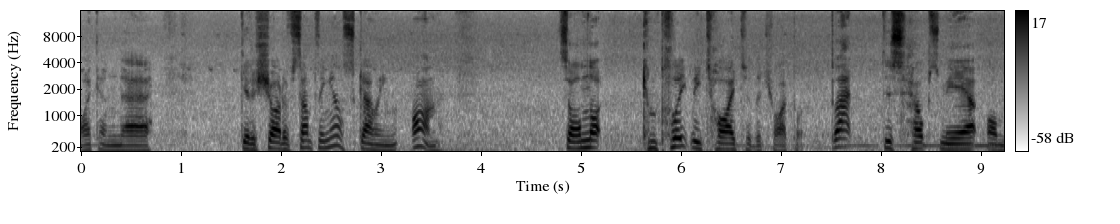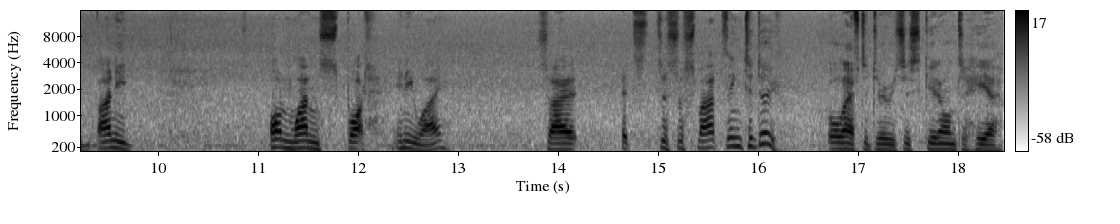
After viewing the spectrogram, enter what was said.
I can uh, get a shot of something else going on. So I'm not completely tied to the tripod, but this helps me out. I'm only on one spot anyway, so it's just a smart thing to do. All I have to do is just get onto here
